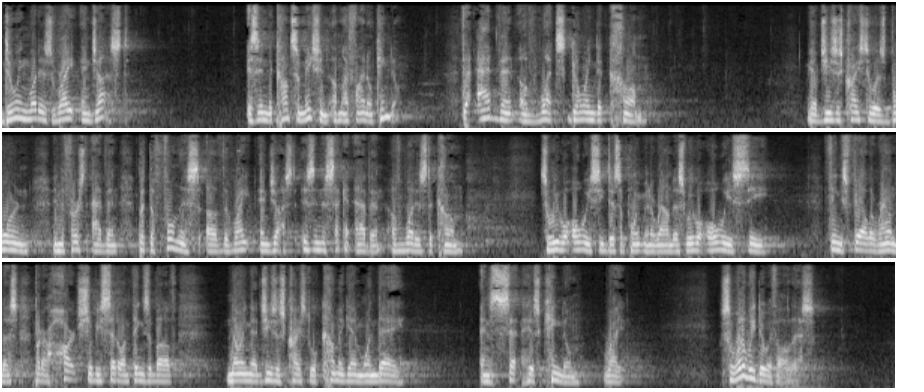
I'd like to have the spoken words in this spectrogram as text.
doing what is right and just, is in the consummation of my final kingdom. The advent of what's going to come. We have Jesus Christ who was born in the first advent, but the fullness of the right and just is in the second advent of what is to come. So we will always see disappointment around us. We will always see things fail around us, but our hearts should be set on things above, knowing that Jesus Christ will come again one day and set his kingdom right. So what do we do with all this?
